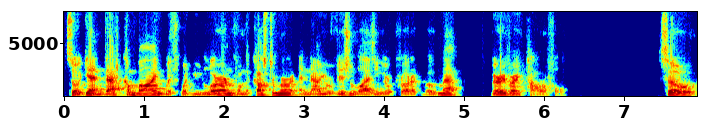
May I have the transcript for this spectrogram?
So again, that combined with what you learn from the customer and now you're visualizing your product roadmap, very, very powerful. So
